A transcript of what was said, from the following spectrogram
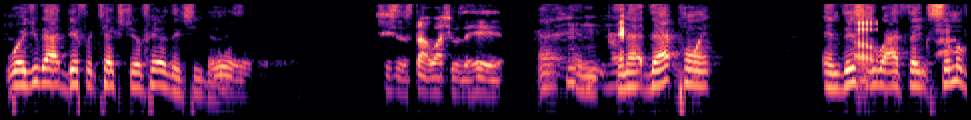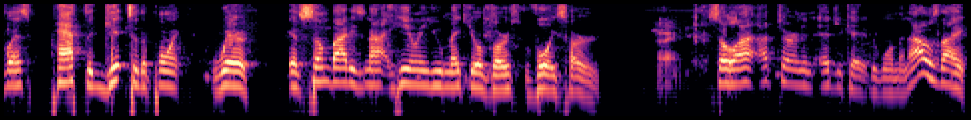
"Well, you got different texture of hair than she does." Ooh. She should have stopped while she was ahead. And, and, at that point, and this oh. is where I think some of us have to get to the point where if somebody's not hearing you, make your verse, voice heard. Right. So I, I turned and educated the woman. I was like,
